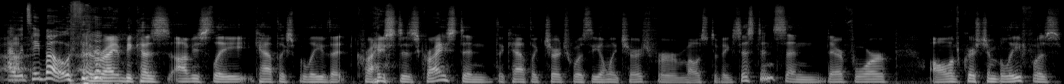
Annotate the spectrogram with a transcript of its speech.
I would uh, say both. Uh, right because obviously catholics believe that christ is christ and the catholic church was the only church for most of existence and therefore all of christian belief was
